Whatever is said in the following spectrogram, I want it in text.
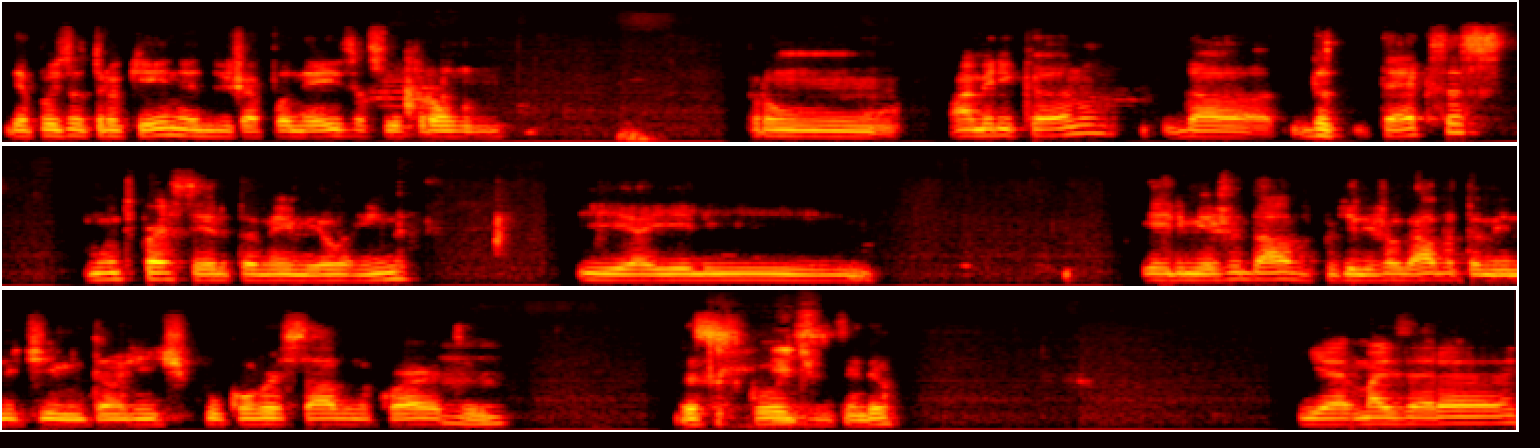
depois eu troquei, né, do japonês, eu fui para um para um, um americano da do Texas, muito parceiro também meu ainda. E aí ele ele me ajudava, porque ele jogava também no time, então a gente tipo, conversava no quarto, uhum. dessas coisas, e, tipo... entendeu? E é, mas era,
